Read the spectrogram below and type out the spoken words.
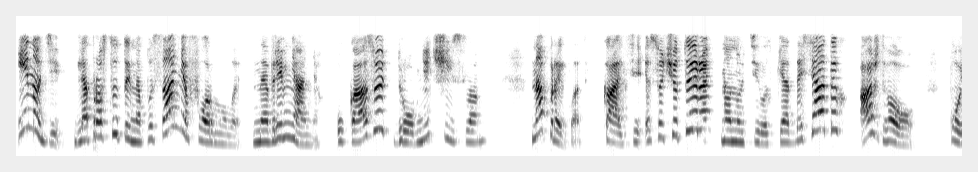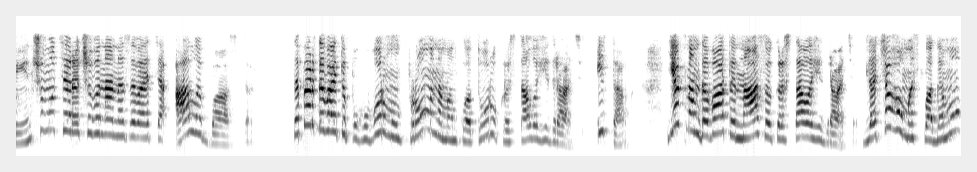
Іноді для простоти написання формули не в рівняннях указують дробні числа. Наприклад, кальцій СО4 на 0,5 H2O. По-іншому ця речовина називається алебастер. Тепер давайте поговоримо про номенклатуру кристалогідратів. І так, як нам давати назви кристалогідратів? Для цього ми складемо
